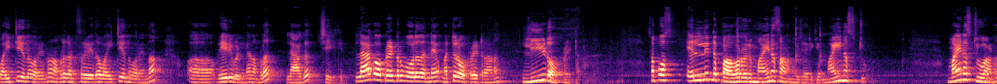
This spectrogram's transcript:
വൈ ടി എന്ന് പറയുന്ന നമ്മൾ കൺസിഡർ ചെയ്ത വൈ ടി എന്ന് പറയുന്ന വേരിയബിളിനെ നമ്മൾ ലാഗ് ചെയ്യിക്കും. ലാഗ് ഓപ്പറേറ്റർ പോലെ തന്നെ മറ്റൊരു ഓപ്പറേറ്ററാണ് ലീഡ് ഓപ്പറേറ്റർ സപ്പോസ് എല്ലിന്റെ പവർ ഒരു മൈനസ് ആണെന്ന് വിചാരിക്കുക മൈനസ് ടു മൈനസ് ടു ആണ്.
